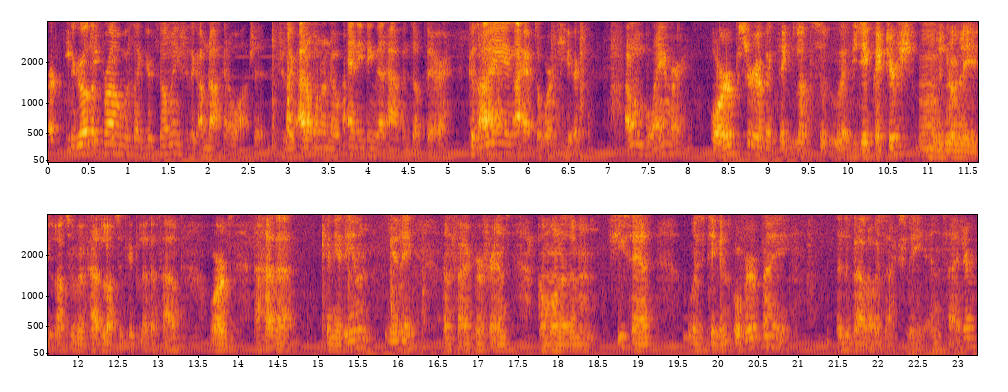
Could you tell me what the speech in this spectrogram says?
The girl at the front was like, "You're filming." She's like, "I'm not gonna watch it." She's like, "I don't want to know anything that happens up there because I, I have mean- to, I have to work here." I don't blame her. Orbs are a big thing. Lots of if you take pictures, Mm. there's normally lots of we've had lots of people that have had orbs. I had a Canadian lady and five of her friends, and one of them she said was taken over by Isabella was actually inside her.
